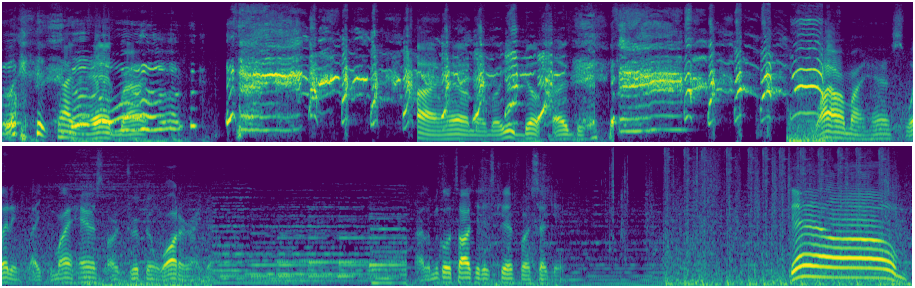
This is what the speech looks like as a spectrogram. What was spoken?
look at this guy's head, bro. Oh hell no, bro. You built ugly. Why are my hands sweating? Like my hands are dripping water right now. Alright, let me go talk to this kid for a second. Damn!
